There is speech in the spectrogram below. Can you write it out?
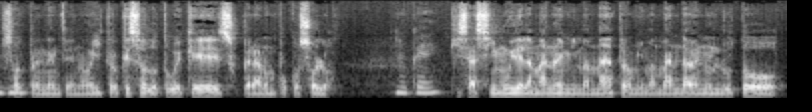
sorprendente, ¿no? Y creo que eso lo tuve que superar un poco solo. Ok. Quizás sí muy de la mano de mi mamá, pero mi mamá andaba en un luto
